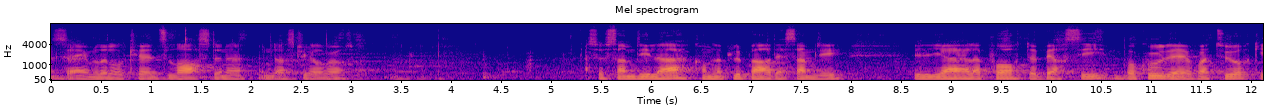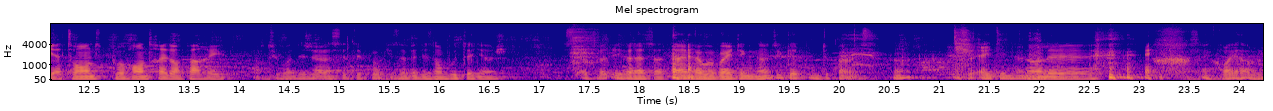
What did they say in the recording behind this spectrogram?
same little kids lost in a industrial world? Ce samedi-là, comme la plupart des samedis, il y a à la porte de Bercy beaucoup de voitures qui attendent pour rentrer dans Paris. Alors tu vois déjà à cette époque ils avaient des embouteillages. Even at that time they were waiting now to get into Paris. Hein? C'est 1800. Dans les C'est incroyable.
